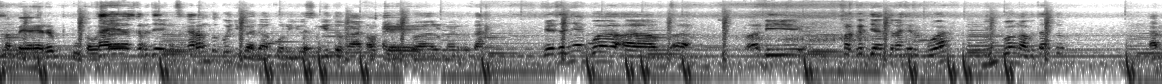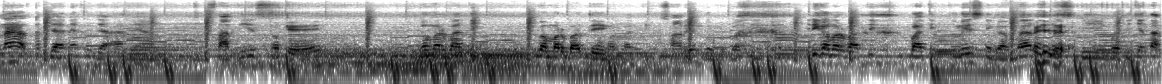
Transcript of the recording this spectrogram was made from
Sampai akhirnya buka usaha. Kayak kerjain sekarang tuh gue juga ada kurius gitu kan Oke. makanya gue lumayan betah biasanya gue uh, uh, uh, di pekerjaan terakhir gue Hmm? gue nggak betah tuh. Karena kerjaannya kerjaan yang statis. Oke. Gambar batik. Gambar batik. Gambar batik. Seharian gambar batik. Jadi gambar batik batik tulis nih gambar Iya. terus dibuat dicetak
